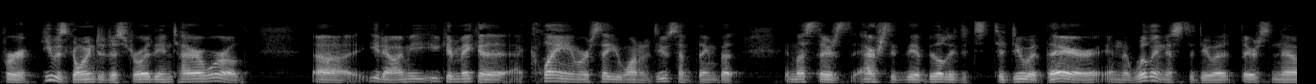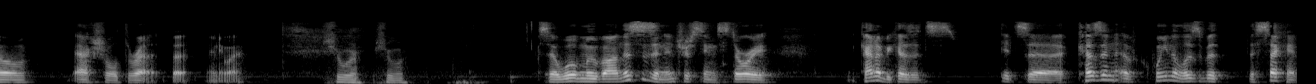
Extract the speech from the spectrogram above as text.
for he was going to destroy the entire world. Uh, you know, I mean, you can make a, a claim or say you want to do something, but unless there's actually the ability to, to do it there and the willingness to do it, there's no actual threat. But anyway. Sure, sure. So we'll move on. This is an interesting story, kind of because it's it's a cousin of Queen Elizabeth II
